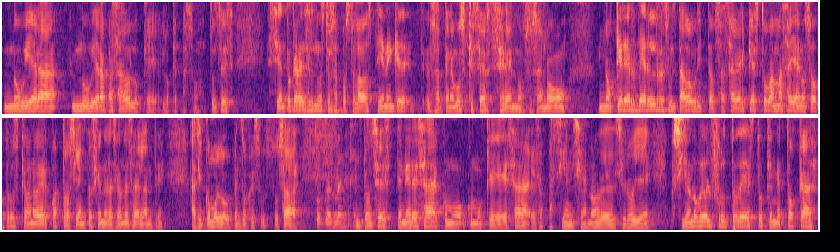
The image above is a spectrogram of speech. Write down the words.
no hubiera, no hubiera pasado lo que, lo que pasó. Entonces, siento que a veces nuestros apostolados tienen que, o sea, tenemos que ser serenos, o sea, no, no querer ver el resultado ahorita, o sea, saber que esto va más allá de nosotros, que van a haber 400 generaciones adelante, así como lo pensó Jesús, o sea, Totalmente. entonces, tener esa, como, como que esa, esa paciencia, ¿no? De decir, oye, pues si yo no veo el fruto de esto que me toca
